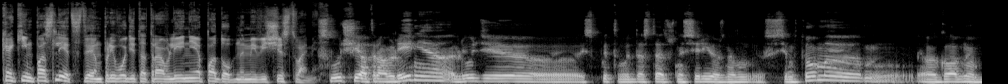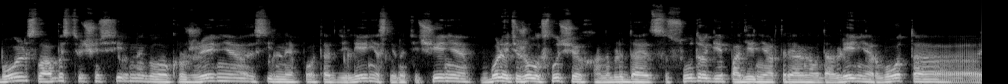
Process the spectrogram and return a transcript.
какие каким последствиям приводит отравление подобными веществами? В случае отравления люди э, испытывают достаточно серьезные симптомы. Головную боль, слабость очень сильная, головокружение, сильное потоотделение, слюнотечение. В более тяжелых случаях наблюдаются судороги, падение артериального давления, рвота.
